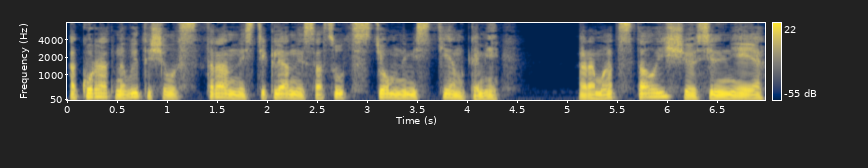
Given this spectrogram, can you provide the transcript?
аккуратно вытащила странный стеклянный сосуд с темными стенками. Аромат стал еще сильнее.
